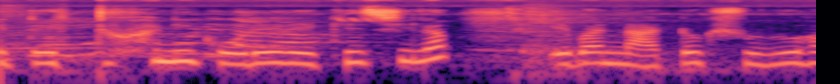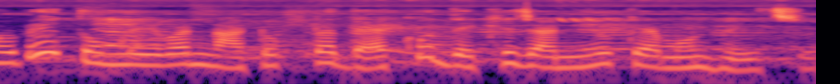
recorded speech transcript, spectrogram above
এটা একটুখানি করে রেখেছিলাম। এবার নাটক শুরু হবে, তোমরা এবার নাটকটা দেখো, দেখে জানিও কেমন হয়েছে।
